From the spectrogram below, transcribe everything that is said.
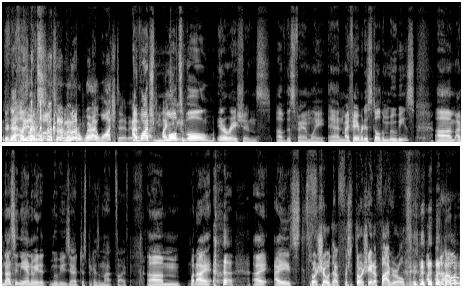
They're definitely. I I've- was- I was trying to remember where I watched it. I've watched YTV. YTV. multiple iterations of this family, and my favorite is still the movies. Um, I've not seen the animated movies yet, just because I'm not five. Um, but I, I, I, throwing shade at throwing shade at five year olds. No.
